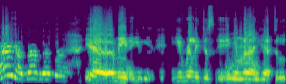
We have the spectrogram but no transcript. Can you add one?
I ain't got time for that, bro. Yeah, I mean, you you really just in your mind you have to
